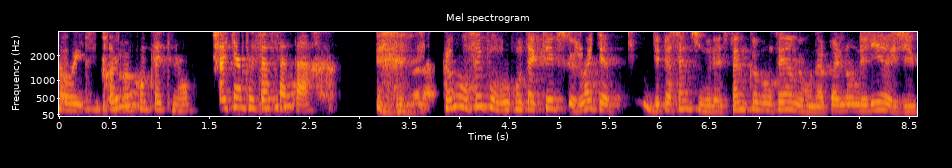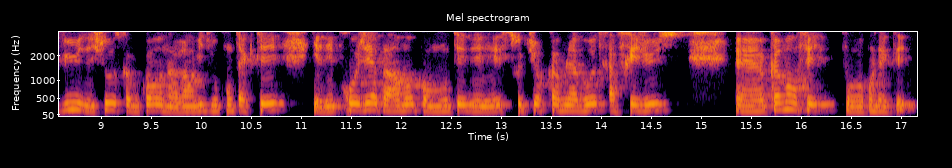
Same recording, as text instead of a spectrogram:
oui, complètement. Chacun peut faire sa part. Comment on fait pour vous contacter? Parce que je vois qu'il y a des personnes qui nous laissent plein de commentaires, mais on n'a pas le temps de les lire. Et j'ai vu des choses comme quoi on avait envie de vous contacter. Il y a des projets apparemment pour monter des structures comme la vôtre à Fréjus. Euh, comment on fait pour vous contacter?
